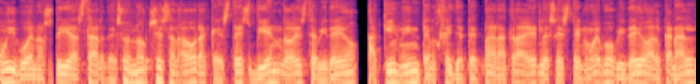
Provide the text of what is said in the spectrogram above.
Muy buenos días tardes o noches a la hora que estés viendo este video, aquí Nintengeyete para traerles este nuevo video al canal,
